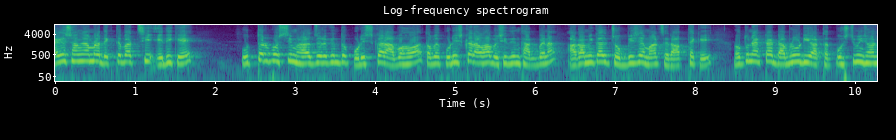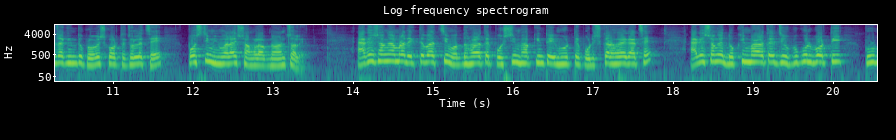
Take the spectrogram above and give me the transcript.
একই সঙ্গে আমরা দেখতে পাচ্ছি এদিকে উত্তর পশ্চিম ভারত জুড়ে কিন্তু পরিষ্কার আবহাওয়া, তবে পরিষ্কার আবহাওয়া বেশি দিন থাকবে না। আগামীকাল চব্বিশে মার্চ রাত থেকেই নতুন একটা ডাব্লিউডি অর্থাৎ পশ্চিমী ঝঞ্ঝা কিন্তু প্রবেশ করতে চলেছে পশ্চিম হিমালয় সংলগ্ন অঞ্চলে। একই সঙ্গে আমরা দেখতে পাচ্ছি মধ্য ভারতের পশ্চিম ভাগ কিন্তু এই মুহূর্তে পরিষ্কার হয়ে গেছে। একই সঙ্গে দক্ষিণ ভারতের যে উপকূলবর্তী, পূর্ব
